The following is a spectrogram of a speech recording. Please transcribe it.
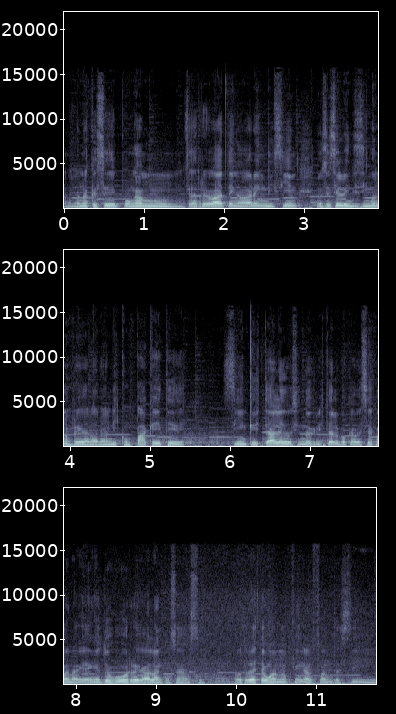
A menos que se pongan, se arrebaten ahora en diciembre. No sé si el 25 nos regalarán un paquete de 100 cristales, 200 cristales, porque a veces para Navidad en estos juegos regalan cosas así. Otra vez está jugando un Final Fantasy,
